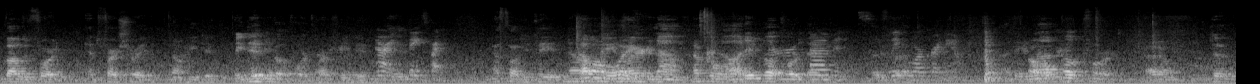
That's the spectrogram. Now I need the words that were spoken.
voted for it in first reading? No, he didn't. he didn't vote for it No, first. he didn't. All right, thanks, bye. I thought you did. No, How long me and wait? Larry No, didn't. How far no, I away? didn't vote for it, Thirty-five David. minutes, it's legal work right now. I did Oh, not okay. vote for it. I don't, Do-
